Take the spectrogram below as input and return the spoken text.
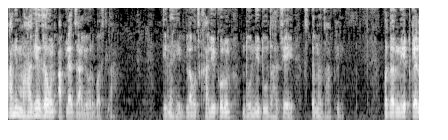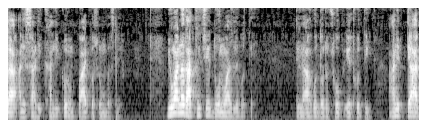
आणि मागे जाऊन आपल्या जागेवर बसला. तिनंही ब्लाऊज खाली करून दोन्ही दुधाचे स्तन झाकले. पदर नीट केला आणि साडी खाली करून पाय पसरून बसली. युवानं रात्रीचे दोन वाजले होते. तिला अगोदर झोप येत होती आणि त्यात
